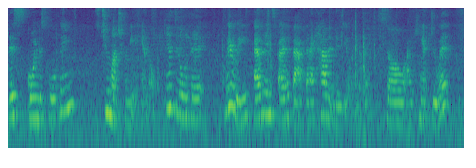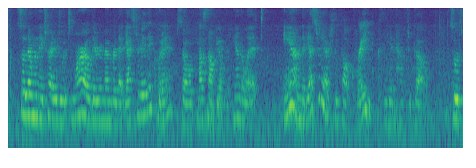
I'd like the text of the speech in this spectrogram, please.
this going to school thing is too much for me to handle. I can't deal with it. Clearly, evidenced by the fact that I haven't been dealing with it. So I can't do it. So then when they try to do it tomorrow, they remember that yesterday they couldn't, so must not be able to handle it, and that yesterday actually felt great because they didn't have to go. So it's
